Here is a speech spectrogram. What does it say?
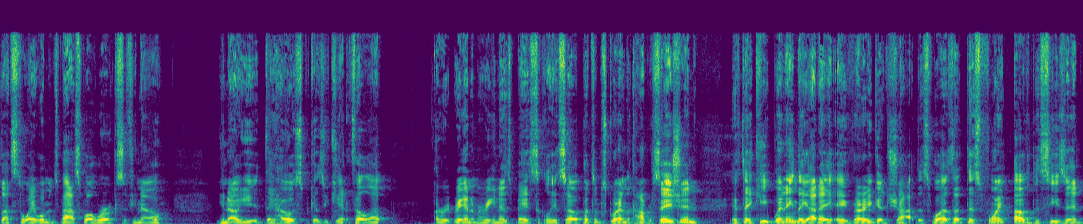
that's the way women's basketball works. If you know, you know you they host because you can't fill up a random arenas basically. So it puts them square in the conversation. If they keep winning, they got a, a very good shot. This was at this point of the season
